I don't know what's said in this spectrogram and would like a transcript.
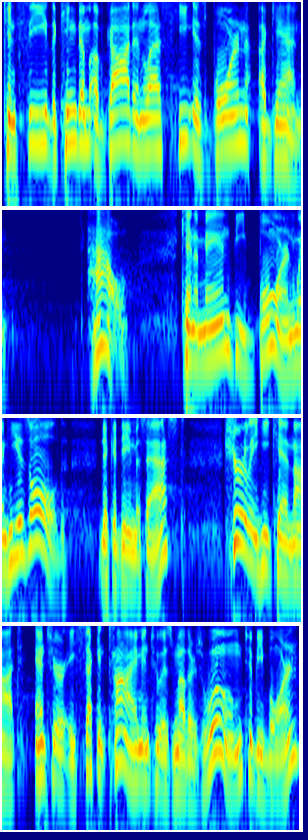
can see the kingdom of God unless he is born again. How can a man be born when he is old? Nicodemus asked. Surely he cannot enter a second time into his mother's womb to be born.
